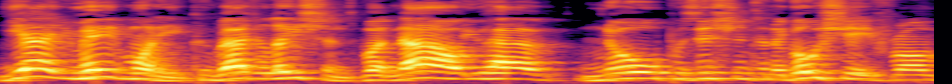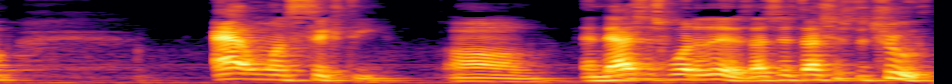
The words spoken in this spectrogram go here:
yeah, you made money. Congratulations. But now you have no position to negotiate from at 160. Um, and that's just what it is. That's just that's just the truth.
